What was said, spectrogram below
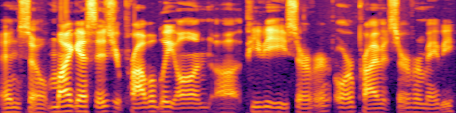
And so my guess is you're probably on a PVE server or private server maybe,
